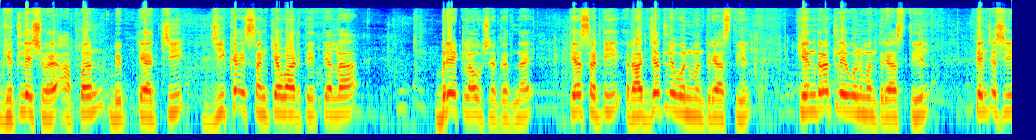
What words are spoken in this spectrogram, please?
घेतल्याशिवाय आपण बिबट्याची जी काही संख्या वाढते त्याला ब्रेक लावू शकत नाही. त्यासाठी राज्यातले वनमंत्री असतील केंद्रातले वनमंत्री असतील त्यांच्याशी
